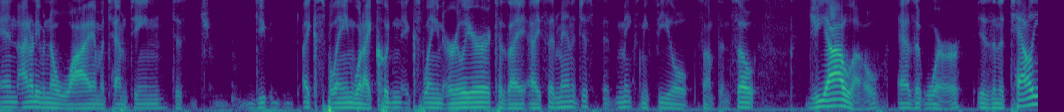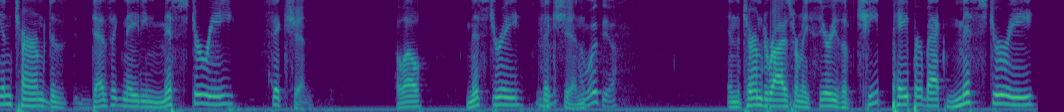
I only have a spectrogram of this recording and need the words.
and I don't even know why I'm attempting to do, explain what I couldn't explain earlier because I, I said, man, it just it makes me feel something. So giallo, as it were, is an Italian term des- designating mystery fiction. Hello, mystery mm-hmm. fiction I'm with you. and the term derives from a series of cheap paperback mystery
